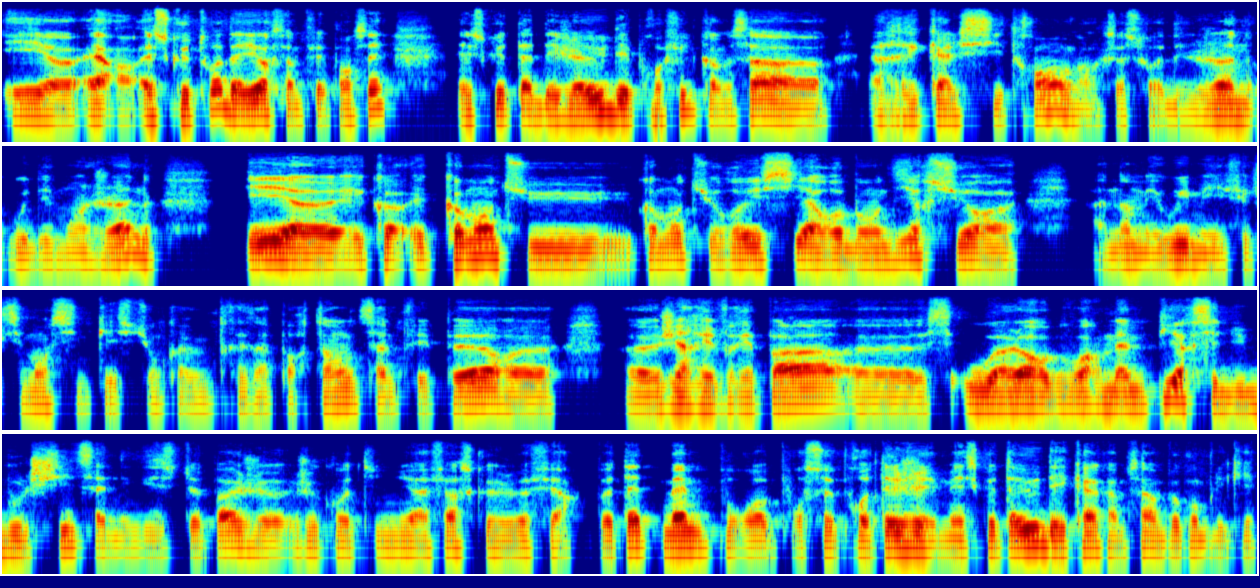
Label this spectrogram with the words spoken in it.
et euh, est-ce que toi, d'ailleurs, ça me fait penser, est-ce que tu as déjà eu des profils comme ça euh, récalcitrants, que ce soit des jeunes ou des moins jeunes, et, euh, comment, tu, comment tu réussis à rebondir sur Ah non, mais oui, mais effectivement, c'est une question quand même très importante, ça me fait peur, j'y arriverai pas, ou alors, voire même pire, c'est du bullshit, ça n'existe pas, je, continue à faire ce que je veux faire. Peut-être même pour, pour se protéger, mais est-ce que tu as eu des cas comme ça un peu compliqués?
